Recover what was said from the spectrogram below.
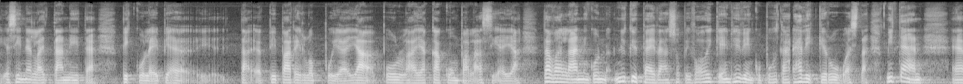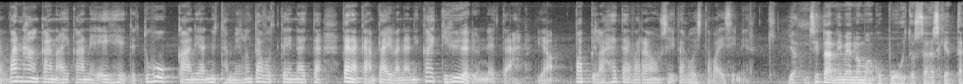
Ja sinne laittaa niitä pikkuleipiä, pipariloppuja ja pullaa ja kakunpalasia. Ja tavallaan niin kuin nykypäivään sopiva oikein hyvin, kun puhutaan hävikkiruuasta. Mitään vanhaankaan aikaan ei heitetty hukkaan ja nythän meillä on tavoitteena, että tänäkään päivänä niin kaikki hyödynnetään. Ja Pappilan hätävara on siitä loistava esimerkki. Ja sitä nimenomaan, kun puhuit tuossa äsken, että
